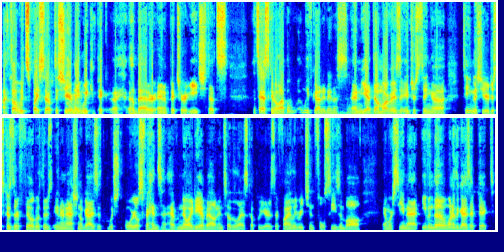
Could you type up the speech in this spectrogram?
I thought we'd spice it up this year. Maybe we can pick a, a batter and a pitcher each. That's that's asking a lot, but we've got it in us. And yeah, Delmarva is an interesting uh, team this year just because they're filled with those international guys, which Orioles fans have no idea about until the last couple of years. They're finally reaching full season ball, and we're seeing that. Even though one of the guys I picked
